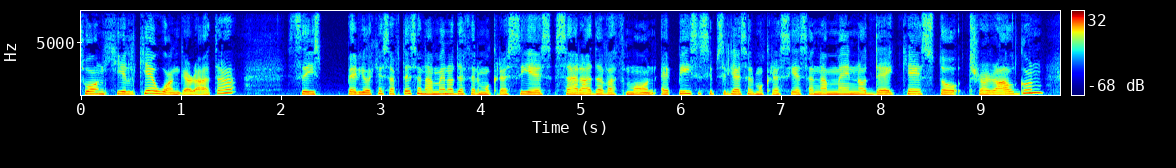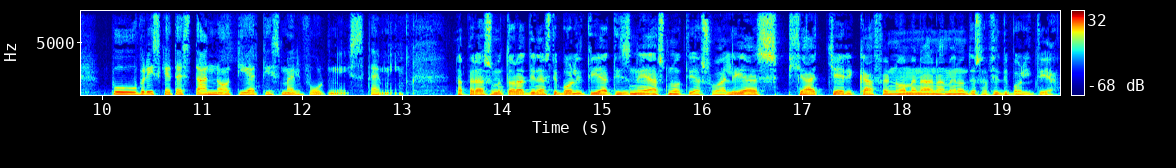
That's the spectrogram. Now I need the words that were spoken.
Swan Hill και Wangaratta, στις περιοχές αυτές αναμένονται θερμοκρασίες 40 βαθμών. Επίσης, υψηλές θερμοκρασίες αναμένονται και στο Τραράλγκον, που βρίσκεται στα νότια της Μελβούρνης. Θέμη. Να περάσουμε τώρα αντίνα στην πολιτεία της Νέας Νότιας Ουαλίας. Ποια καιρικά φαινόμενα αναμένονται σε αυτή την πολιτεία;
